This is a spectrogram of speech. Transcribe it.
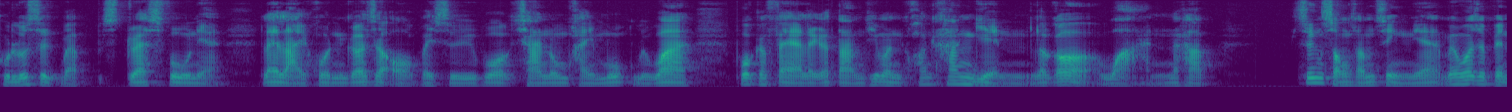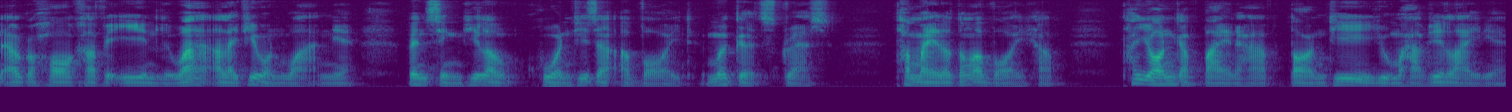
คุณรู้สึกแบบ stressful เนี่ยหลาย ๆ คนก็จะออกไปซื้อพวกชานมไข่มุก หรือว่าพวกกาแฟอะไรก็ตามที่มันค่อนข้างเย็นแล้วก็หวานนะครับ ซึ่งสองสามสิ่งนี้ไม่ว่าจะเป็นแอลกอฮอล์คาเฟอีนหรือว่าอะไรที่หวานๆเนี่ยเป็นสิ่งที่เราควรที่จะ avoid เมื่อเกิด stress ทำไมเราต้อง avoid ครับ ถ้าย้อนกลับไปนะครับ ตอนที่อยู่มหาวิทยาลัยเนี่ย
